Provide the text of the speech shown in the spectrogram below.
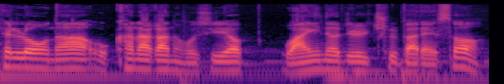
켈로우나 오카나간 호수 옆 와이너리를 출발해서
